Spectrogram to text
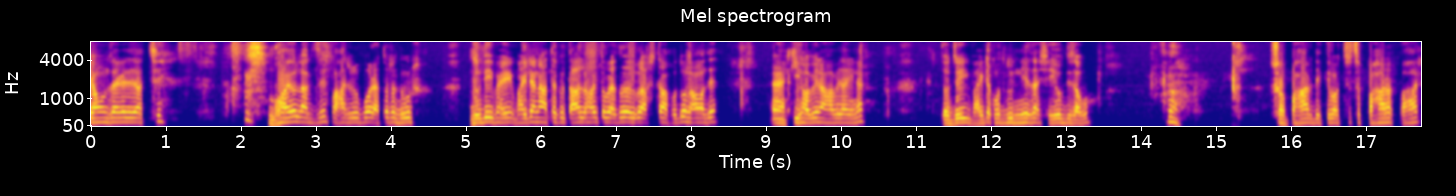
কেমন জায়গায় যাচ্ছি। ভয়ও লাগছে পাহাড়ের উপর এতটা দূর। যদি এই ভাই ভাইটা না থাকে তাহলে হয়তো এতটা দূর আসতে হতো না আমাদের। হ্যাঁ, কি হবে না হবে জানি না। তো যেই ভাইটা কত দূর নিয়ে যায় সেই অবধি যাব। হ্যাঁ। সব পাহাড় দেখতে পাচ্ছ সব পাহাড় আর পাহাড়।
